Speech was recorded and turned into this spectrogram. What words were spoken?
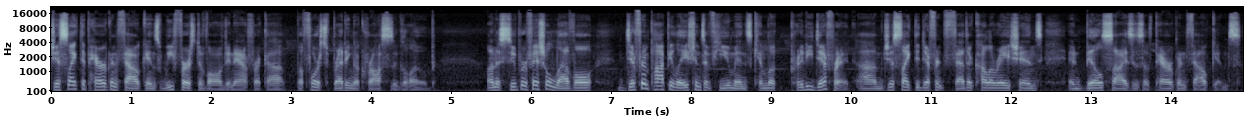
Just like the peregrine falcons, we first evolved in Africa before spreading across the globe. On a superficial level, different populations of humans can look pretty different, um, just like the different feather colorations and bill sizes of peregrine falcons.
